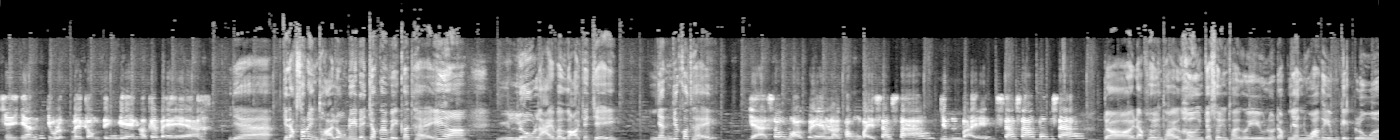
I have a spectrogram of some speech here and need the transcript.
chi nhánh du lịch Mê Công Tiền Giang ở cái bè. Dạ chị đọc số điện thoại luôn đi để cho quý vị có thể ờ, lưu lại và gọi cho chị. Nhanh nhất có thể. Dạ số điện thoại của em là 0766 97 6646 trời ơi đọc số điện thoại hơn cho số điện thoại người yêu nữa đọc nhanh quá ghi không kịp luôn á.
